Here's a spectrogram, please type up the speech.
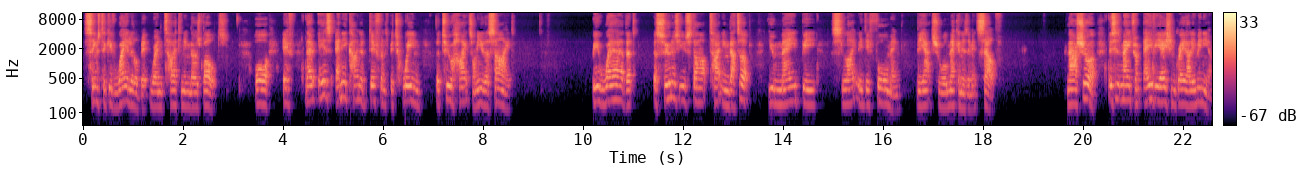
seems to give way a little bit when tightening those bolts, or if there is any kind of difference between the two heights on either side, beware that as soon as you start tightening that up, you may be slightly deforming the actual mechanism itself. Now sure, this is made from aviation grade aluminium.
